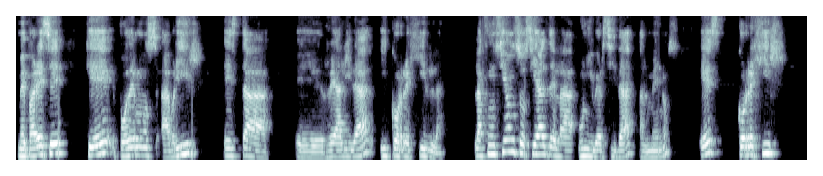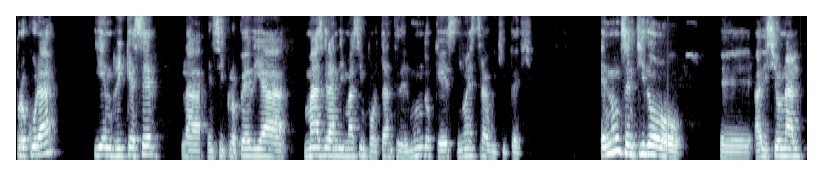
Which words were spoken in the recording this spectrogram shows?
me parece que podemos abrir esta eh, realidad y corregirla. La función social de la universidad, al menos, es corregir, procurar y enriquecer la enciclopedia más grande y más importante del mundo, que es nuestra Wikipedia. En un sentido eh, adicional,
